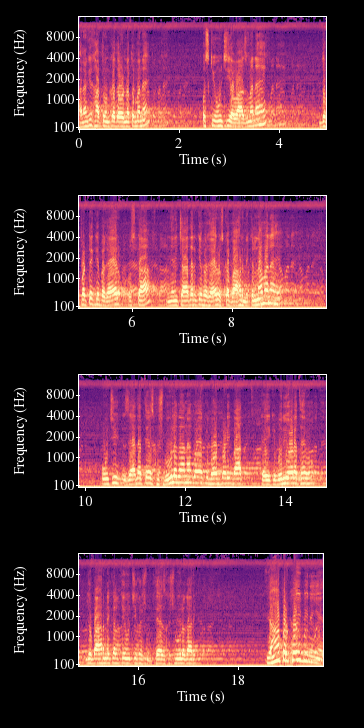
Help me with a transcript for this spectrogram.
حالانکہ خاتون کا دوڑنا تو منع ہے۔ اس کی اونچی آواز منع ہے۔ دوپٹے کے بغیر اس کا یعنی چادر کے بغیر اس کا باہر نکلنا منع ہے۔ اونچی، زیادہ تیز خوشبو لگانا گویا کہ بہت بڑی بات کئی کہ بری عورت ہے وہ۔ جو باہر نکل کے اونچی خوشبو تیز خوشبو لگا رہی یہاں پر کوئی بھی نہیں ہے،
